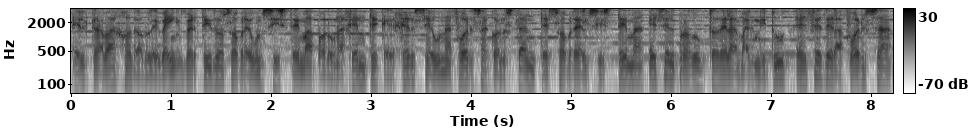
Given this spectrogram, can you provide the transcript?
el trabajo W invertido sobre un sistema por un agente que ejerce una fuerza constante sobre el sistema es el producto de la magnitud F de la fuerza,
